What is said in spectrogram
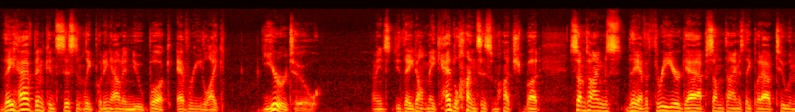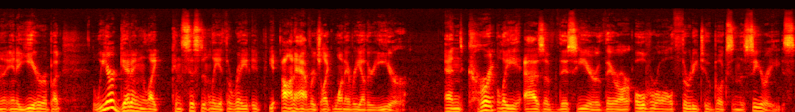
they have been consistently putting out a new book every like year or two. I mean, they don't make headlines as much, but sometimes they have a three year gap, sometimes they put out two in a, in a year, but we are getting like consistently at the rate, on average, like one every other year. And currently, as of this year, there are overall 32 books in the series.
